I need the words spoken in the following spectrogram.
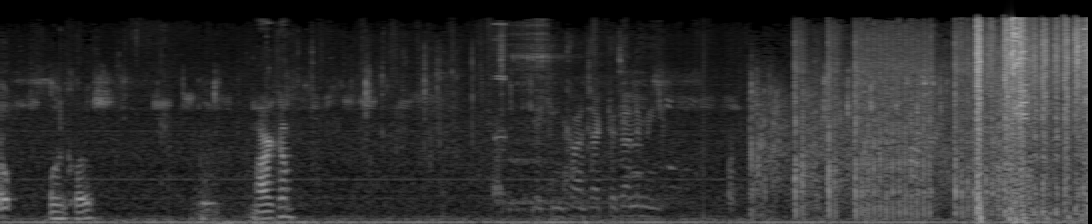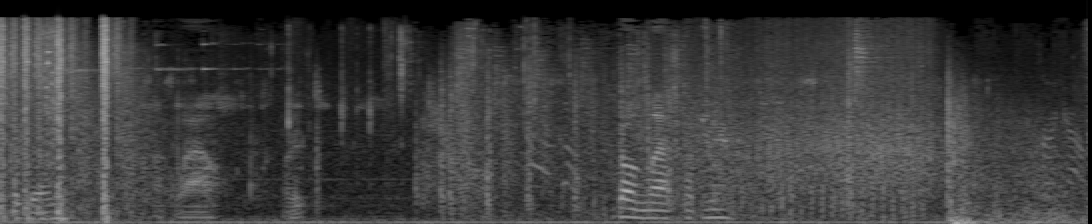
Oh, one close. Mark 'em. Making contact with enemy. Okay. Oh, wow. Wait. Going left up here. Frag out.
